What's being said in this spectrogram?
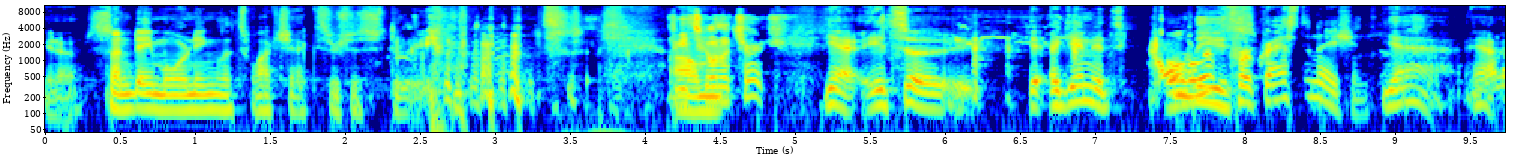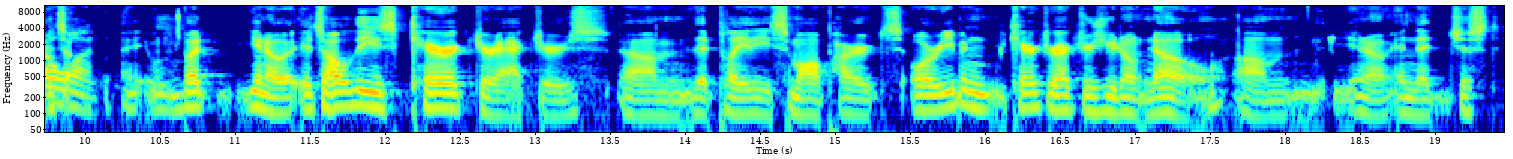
You know, Sunday morning, let's watch Exorcist three. Pete's Um, going to church. yeah, it's a again, it's all these. procrastination. Yeah, yeah. It's, 101. but you know, it's all these character actors um, that play these small parts, or even character actors you don't know. Um, you know, and that just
